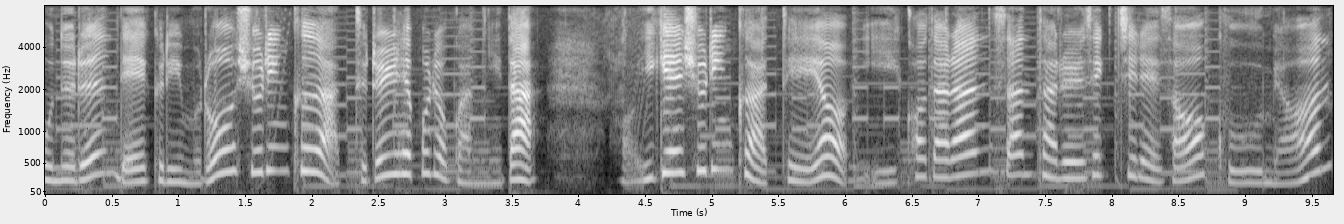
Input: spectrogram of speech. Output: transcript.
오늘은 내 그림으로 슈링크 아트를 해보려고 합니다. 어, 이게 슈링크 아트예요. 이 커다란 산타를 색칠해서 구우면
